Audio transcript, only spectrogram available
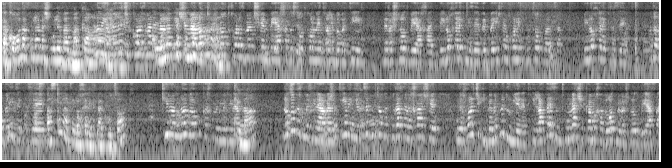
בקורונה כולם ישבו לבד, מה קרה? לא, היא אומרת שכל הזמן הן מעלות- הן. תמונות כל הזמן שהן ביחד עושות כל מיני דברים בבתים, מבשלות ביחד, והיא לא חלק מזה, ויש להן כל מיני קבוצות וואטסאפ, והיא לא חלק מזה. עוד הרבנית, זה, מה זאת אומרת היא לא חלק מהקבוצות? כאילו, אני לא, לא כל כך מבינה. מה? לא כל כך מבינה, אבל אם היא יוצאת מתוך נקודת הנחה שהוא יכול להיות שהיא באמת מדומיינת, היא ראתה איזו תמונה שכמה חברות מבשלות ביחד.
